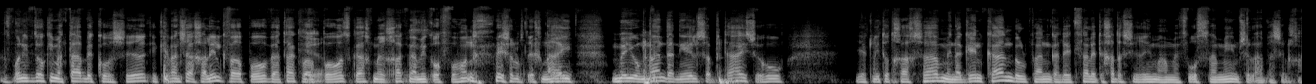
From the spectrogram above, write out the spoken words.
אז בוא נבדוק אם אתה בכושר, כי כיוון שהחליל כבר פה ואתה כבר כן. פה, אז קח מרחק מהמיקרופון. יש לנו טכנאי מיומן, דניאל שבתאי, שהוא יקליט אותך עכשיו, מנגן כאן באולפן גלי צה"ל את אחד השירים המפורסמים של אבא שלך.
